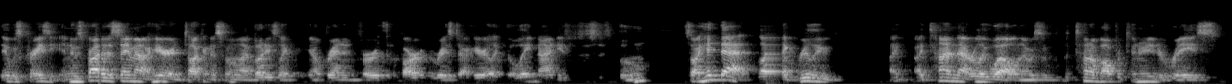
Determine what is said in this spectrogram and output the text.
it was crazy, and it was probably the same out here. And talking to some of my buddies, like you know Brandon Firth and Bart, who raced out here, like the late '90s was just this boom. So I hit that like really, I, I timed that really well, and there was a, a ton of opportunity to race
